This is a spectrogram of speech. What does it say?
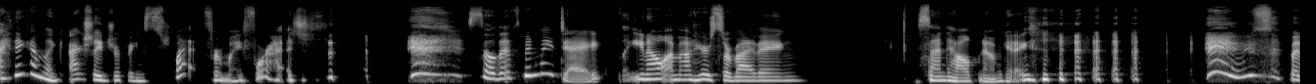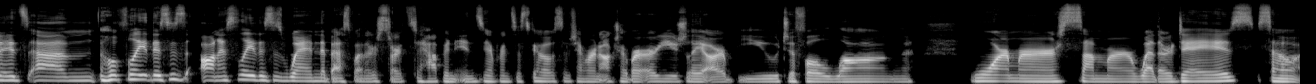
I think I'm like actually dripping sweat from my forehead. so that's been my day. You know, I'm out here surviving. Send help. No, I'm kidding. but it's um hopefully this is honestly this is when the best weather starts to happen in San Francisco. September and October are usually our beautiful long warmer summer weather days. So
